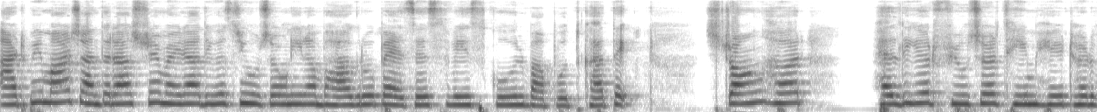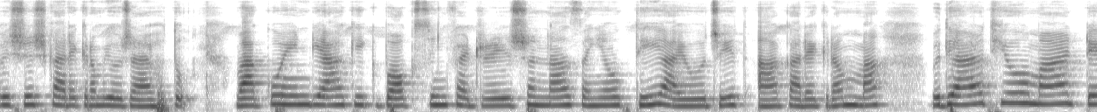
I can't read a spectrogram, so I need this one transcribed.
આઠમી માર્ચ આંતરરાષ્ટ્રીય મહિલા દિવસની ઉજવણીના ભાગરૂપે એસએસવી સ્કૂલ બાપોદ ખાતે strong her healthier future theme હેઠળ વિશેષ કાર્યક્રમ યોજાયો હતો. વાકો ઇન્ડિયા કિક બોક્સિંગ ફેડરેશનના સંયોગથી આયોજિત આ કાર્યક્રમમાં વિદ્યાર્થીઓ માટે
